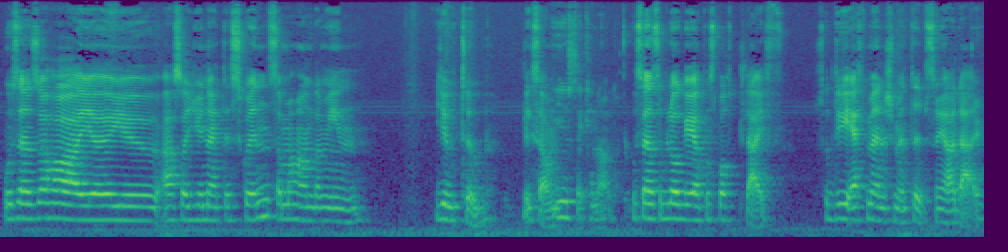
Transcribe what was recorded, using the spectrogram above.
Och sen så har jag ju alltså United Screen som har hand om min YouTube. Liksom. Just det, kanal. Och sen så bloggar jag på Spotlife. Så det är ett management typ som jag är där.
